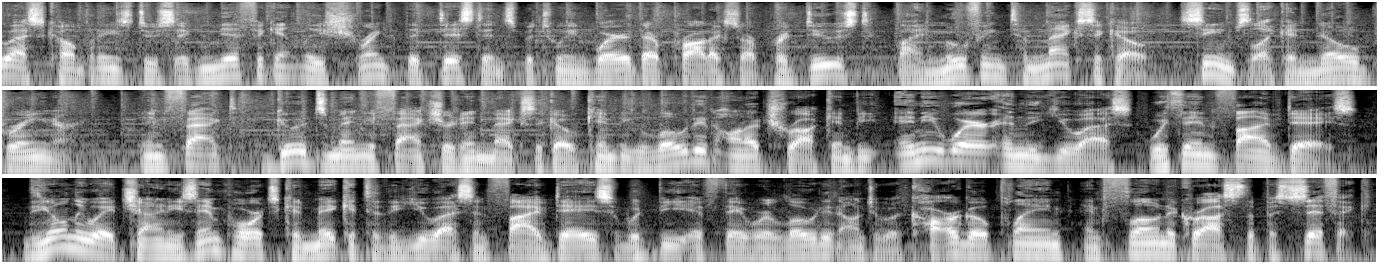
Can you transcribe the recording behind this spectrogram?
U.S. companies to significantly shrink the distance between where their products are produced by moving to Mexico seems like a no brainer. In fact, goods manufactured in Mexico can be loaded on a truck and be anywhere in the US within five days. The only way Chinese imports could make it to the US in five days would be if they were loaded onto a cargo plane and flown across the Pacific.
